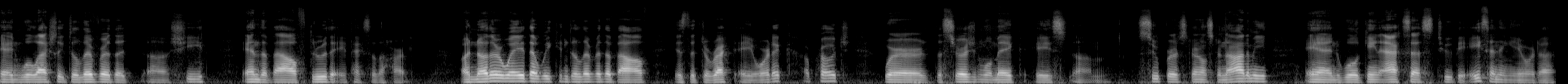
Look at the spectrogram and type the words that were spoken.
and will actually deliver the uh, sheath and the valve through the apex of the heart. Another way that we can deliver the valve is the direct aortic approach, where the surgeon will make a um, suprasternal sternotomy and will gain access to the ascending aorta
